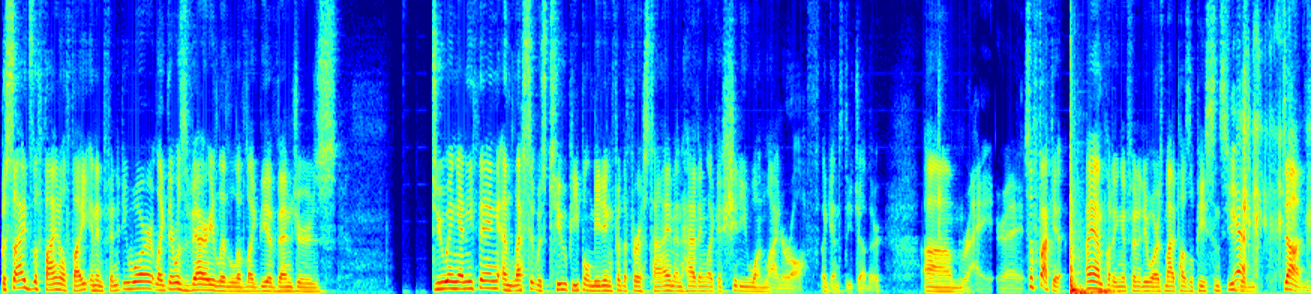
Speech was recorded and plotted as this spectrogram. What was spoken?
besides the final fight in Infinity War, like there was very little of like the Avengers doing anything unless it was two people meeting for the first time and having like a shitty one liner off against each other. Um, Right, right. So fuck it. I am putting Infinity War as my puzzle piece since you Yeah. didn't. Done.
